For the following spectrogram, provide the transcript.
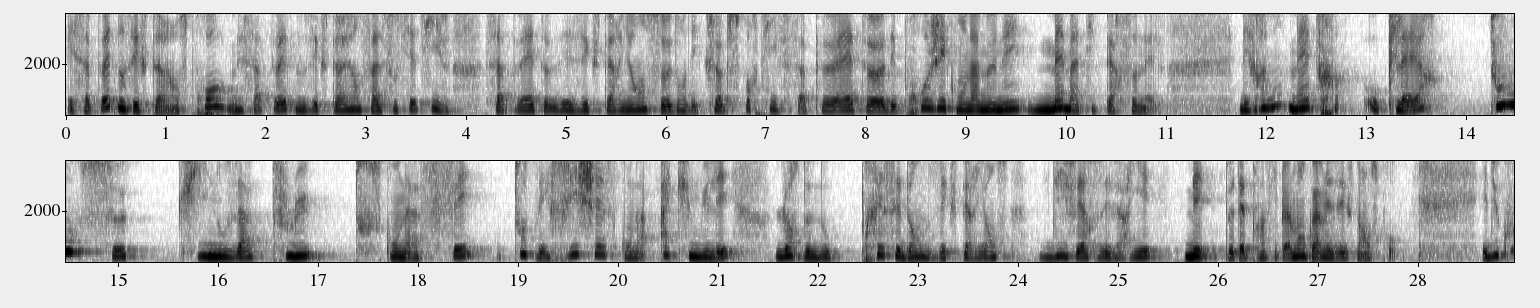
Et ça peut être nos expériences pro, mais ça peut être nos expériences associatives, ça peut être des expériences dans des clubs sportifs, ça peut être euh, des projets qu'on a menés, même à titre personnel. Mais vraiment mettre au clair tout ce qui nous a plu, tout ce qu'on a fait, toutes les richesses qu'on a accumulées lors de nos précédentes expériences diverses et variées mais peut-être principalement quand même les expériences pro. Et du coup,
